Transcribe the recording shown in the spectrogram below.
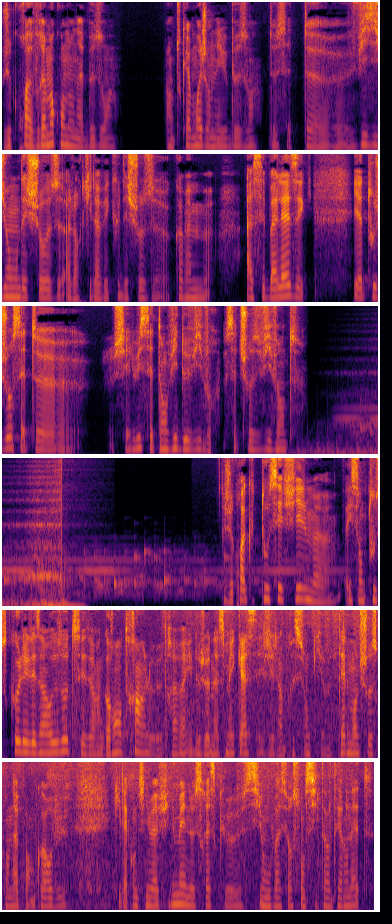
je crois vraiment qu'on en a besoin. En tout cas, moi, j'en ai eu besoin de cette euh, vision des choses, alors qu'il a vécu des choses euh, quand même assez balèzes. Et il y a toujours cette, chez lui, cette envie de vivre, cette chose vivante. Je crois que tous ces films, ils sont tous collés les uns aux autres. C'est un grand train, le travail de Jonas Mekas. Et j'ai l'impression qu'il y a tellement de choses qu'on n'a pas encore vues, qu'il a continué à filmer, ne serait-ce que si on va sur son site internet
